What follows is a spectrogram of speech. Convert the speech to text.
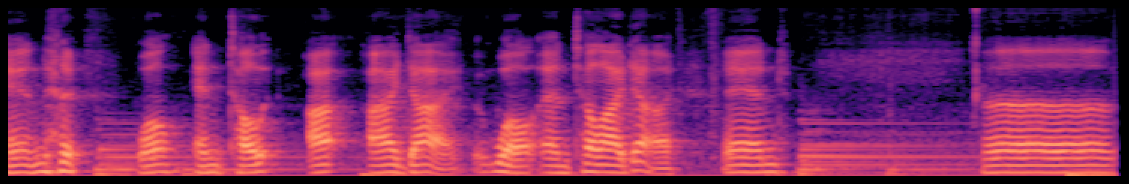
And well, until I, I die. Well, until I die. And uh,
